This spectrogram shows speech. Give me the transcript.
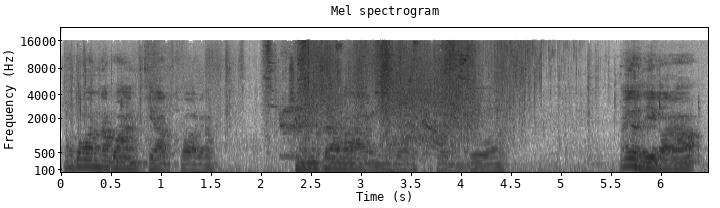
Madonna quanti ancora. Ce ne saranno porca due. Ma io dico no.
